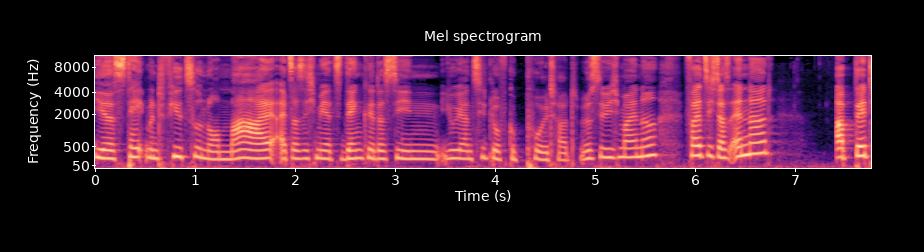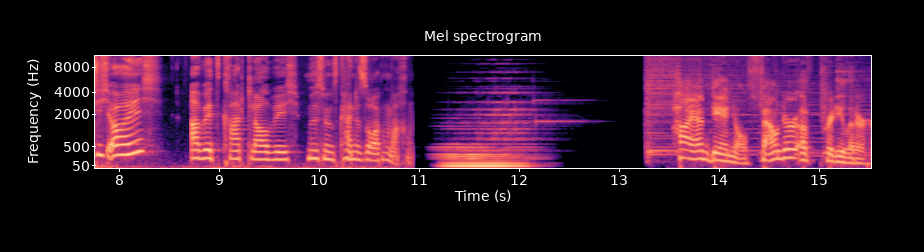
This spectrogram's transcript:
ihr Statement viel zu normal, als dass ich mir jetzt denke, dass sie einen Julian Zietlow gepult hat. Wisst ihr, wie ich meine? Falls sich das ändert, update ich euch, aber jetzt gerade glaube ich, müssen wir uns keine Sorgen machen. Hi, I'm Daniel, Founder of Pretty Litter.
